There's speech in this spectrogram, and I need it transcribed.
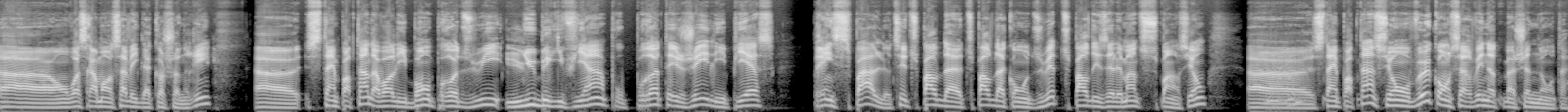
Euh, on va se ramasser avec de la cochonnerie. Euh, c'est important d'avoir les bons produits lubrifiants pour protéger les pièces principales. là. Tu sais, tu parles, de, tu parles de la conduite, tu parles des éléments de suspension. Euh, C'est important si on veut conserver notre machine longtemps.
